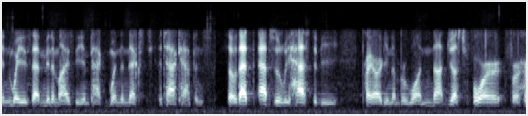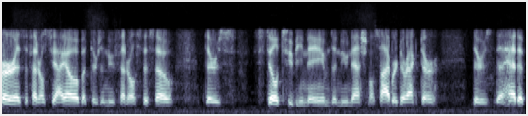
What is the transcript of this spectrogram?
in ways that minimize the impact when the next attack happens. So that absolutely has to be priority number one, not just for, for her as the federal CIO, but there's a new federal CISO. There's still to be named a new national cyber director. There's the head of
